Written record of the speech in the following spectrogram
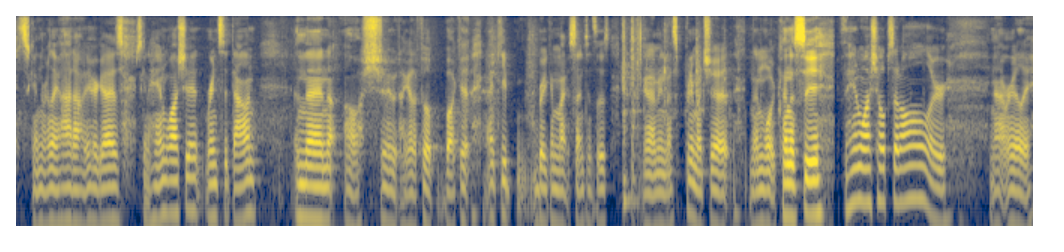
It's getting really hot out here, guys. I'm just gonna hand wash it, rinse it down, and then, oh shoot, I gotta fill up a bucket. I keep breaking my sentences. Yeah, I mean, that's pretty much it. And then we'll kind of see if the hand wash helps at all or not really.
